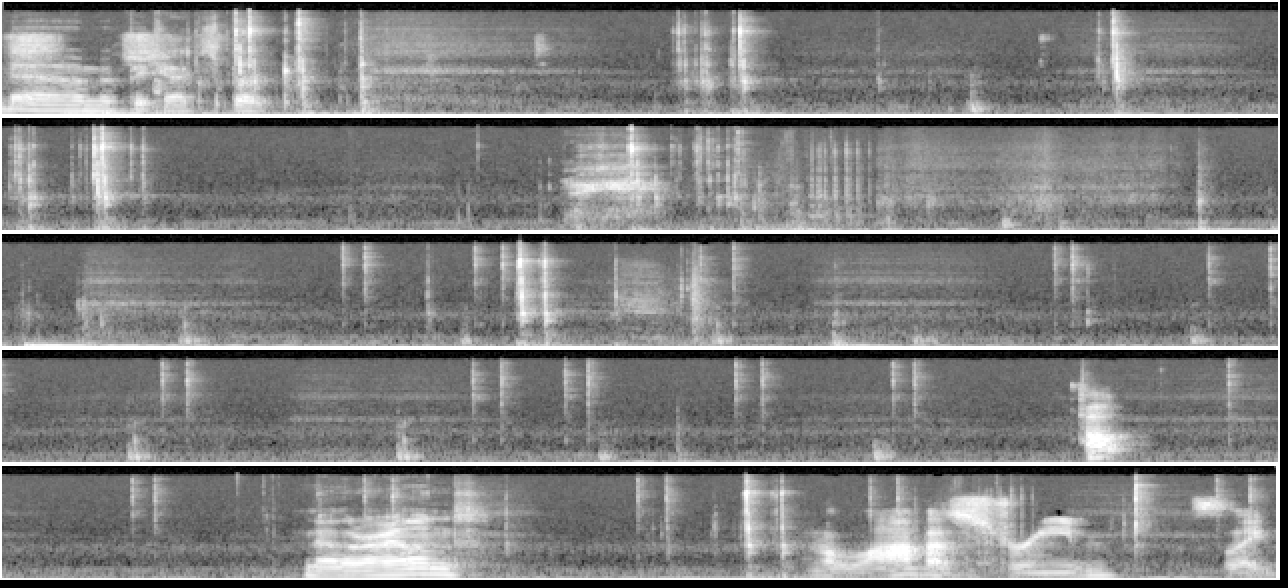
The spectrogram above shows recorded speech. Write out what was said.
Yeah, I'm a big expert. Okay. Oh, Another island? and a lava stream. It's like.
